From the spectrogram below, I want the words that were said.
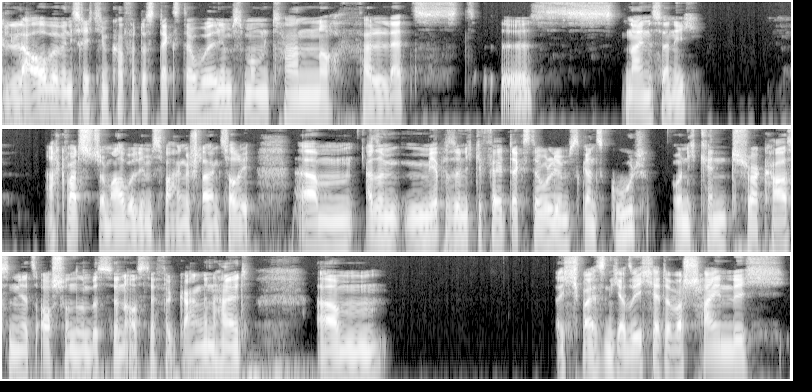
glaube, wenn ich es richtig im Kopf habe, dass Dexter Williams momentan noch verletzt ist. Nein, ist er nicht. Ach Quatsch, Jamal Williams war angeschlagen, sorry. Ähm, also mir persönlich gefällt Dexter Williams ganz gut und ich kenne Truck Carson jetzt auch schon so ein bisschen aus der Vergangenheit. Ähm, ich weiß nicht, also ich hätte wahrscheinlich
